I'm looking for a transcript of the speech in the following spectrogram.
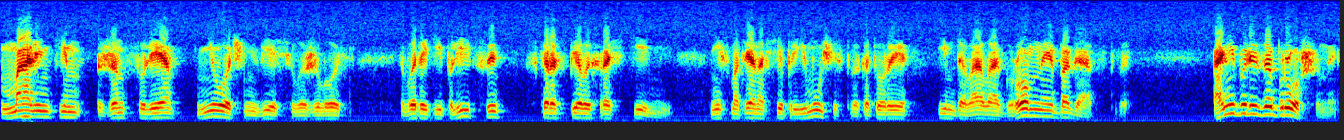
Маленьким Жансуле не очень весело жилось в этой теплице скороспелых растений, несмотря на все преимущества, которые им давало огромное богатство — они были заброшены.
